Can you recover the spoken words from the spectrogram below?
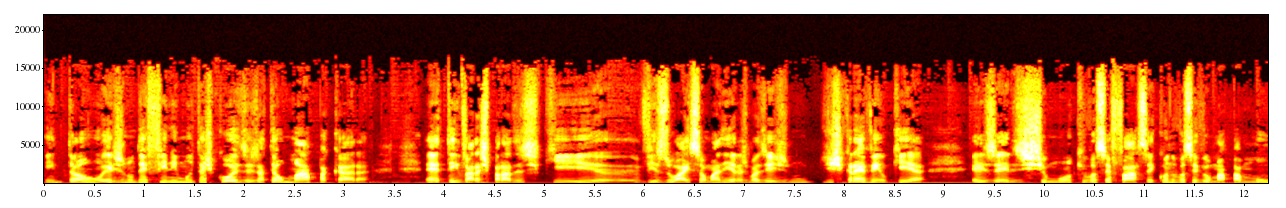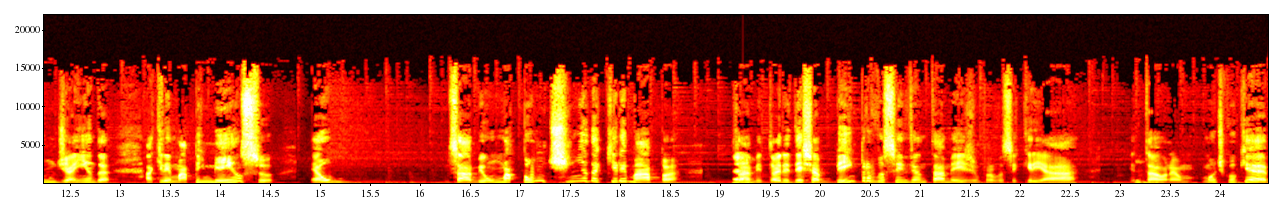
Então, eles não definem muitas coisas, até o mapa, cara. É, tem várias paradas que eh, visuais são maneiras, mas eles não descrevem o que é. Eles, eles estimulam que você faça. E quando você vê o mapa mundi ainda, aquele mapa imenso é um, sabe, uma pontinha daquele mapa sabe? Então ele deixa bem pra você inventar mesmo, pra você criar e Uhum. tal, né? Um monte de Cook é,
